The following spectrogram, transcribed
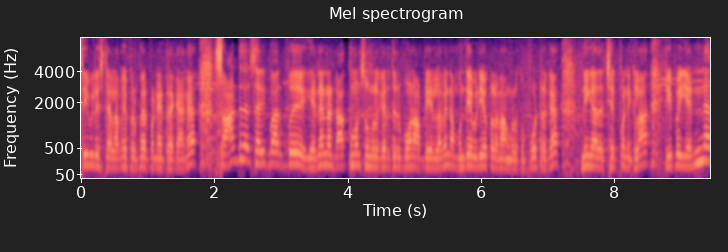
சிவிலிஸ்ட் எல்லாமே ப்ரிப்பேர் பண்ணிகிட்ருக்காங்க இருக்காங்க. சான்றிதழ் சரிபார்ப்பு என்னென்ன டாக்குமெண்ட்ஸ் உங்களுக்கு எடுத்துகிட்டு போகணும் அப்படி எல்லாமே நான் முந்தைய வீடியோக்களை நான் உங்களுக்கு போட்டிருக்கேன். நீங்கள் அதை செக் பண்ணிக்கலாம். இப்போ என்ன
